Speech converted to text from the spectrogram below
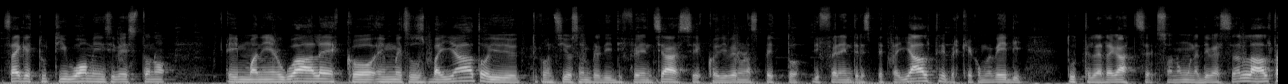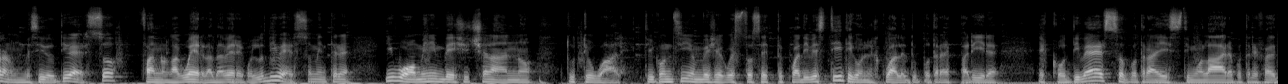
Sai che tutti gli uomini si vestono in maniera uguale, ecco, è un metodo sbagliato, io ti consiglio sempre di differenziarsi, ecco, di avere un aspetto differente rispetto agli altri, perché come vedi tutte le ragazze sono una diversa dall'altra, hanno un vestito diverso, fanno la guerra ad avere quello diverso, mentre gli uomini invece ce l'hanno tutti uguali. Ti consiglio invece questo set qua di vestiti con il quale tu potrai apparire ecco, diverso, potrai stimolare, potrai far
